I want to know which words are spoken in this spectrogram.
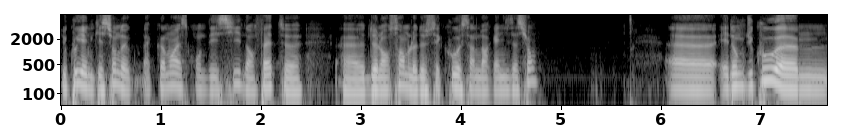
du coup, il y a une question de bah, comment est-ce qu'on décide en fait euh, de l'ensemble de ces coûts au sein de l'organisation? Euh, et donc du coup, euh,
